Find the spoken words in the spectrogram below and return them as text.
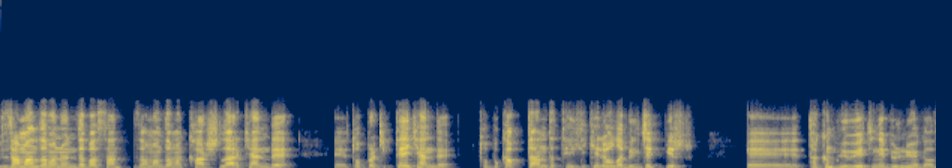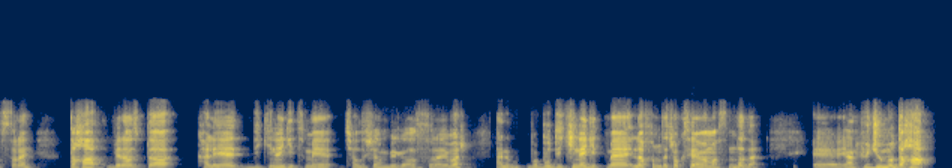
zaman zaman önde basan, zaman zaman karşılarken de e, top rakipteyken de topu kaptan da tehlikeli olabilecek bir e, takım hüviyetine bürünüyor Galatasaray. Daha birazcık daha kaleye dikine gitmeye çalışan bir Galatasaray var. Hani bu dikine gitme lafını da çok sevmem aslında da. E, yani hücumu daha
